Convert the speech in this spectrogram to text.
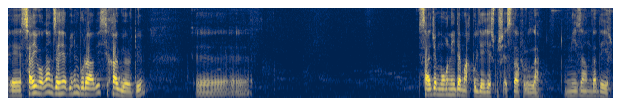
Ee, sahih olan Zehebi'nin bu ravi sika gördüğü. Ee, sadece Mughni'de makbul diye geçmiş. Estağfurullah. Mizanda değil.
